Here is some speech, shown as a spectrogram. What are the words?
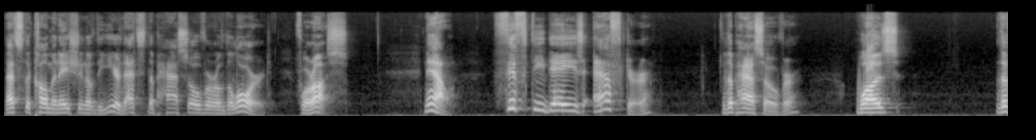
That's the culmination of the year. That's the Passover of the Lord for us. Now, 50 days after the Passover was the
